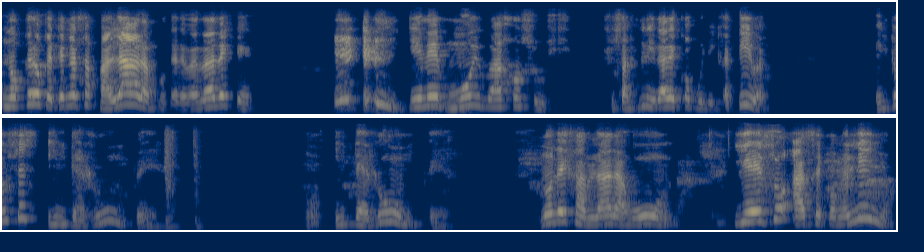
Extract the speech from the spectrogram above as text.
no creo que tenga esa palabra, porque de verdad es que tiene muy bajo sus, sus habilidades comunicativas. Entonces interrumpe, interrumpe, no deja hablar aún. Y eso hace con el niño.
